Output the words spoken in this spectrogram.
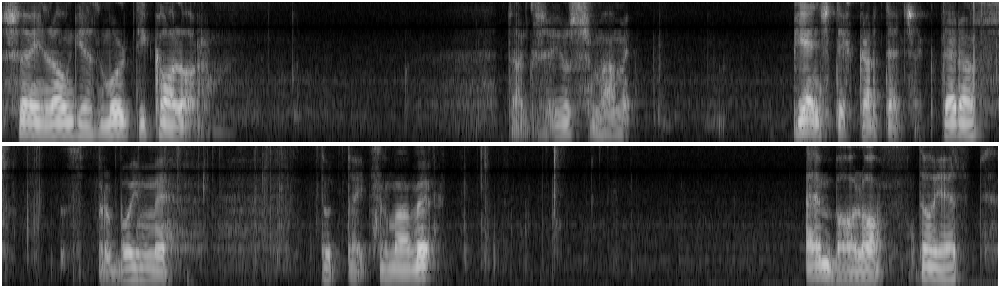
Shane Long jest multicolor. Także już mamy pięć tych karteczek. Teraz spróbujmy tutaj co mamy. Embolo to jest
